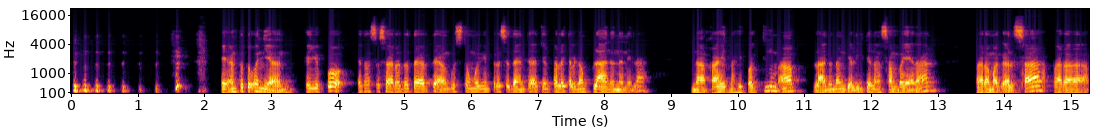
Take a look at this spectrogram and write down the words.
eh, ang totoo niyan, kayo po, itong sa Sara Duterte, ang gustong maging presidente at yun pala talagang plano na nila. Na kahit nakipag-team up, plano ng galitin ng sambayanan para mag-alsa, para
